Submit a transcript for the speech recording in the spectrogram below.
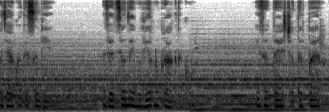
Подякуйте собі за цю неймовірну практику і за те, що тепер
